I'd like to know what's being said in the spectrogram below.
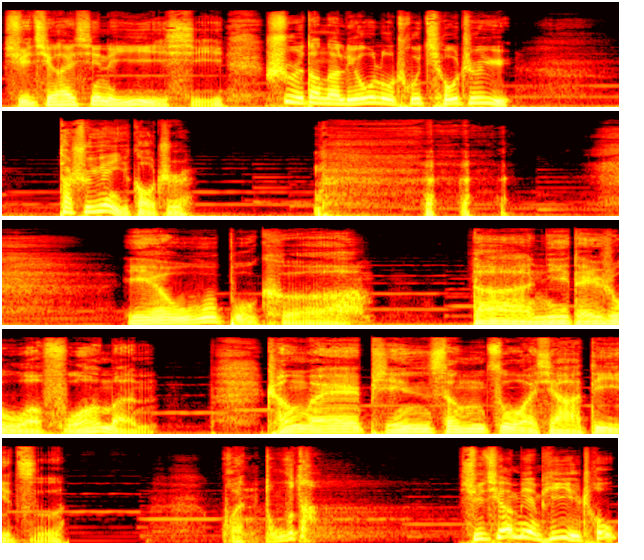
许七安心里一喜，适当的流露出求知欲。大师愿意告知，也无不可，但你得入我佛门，成为贫僧座下弟子。滚犊子！许七安面皮一抽，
